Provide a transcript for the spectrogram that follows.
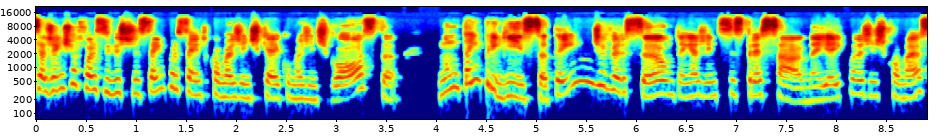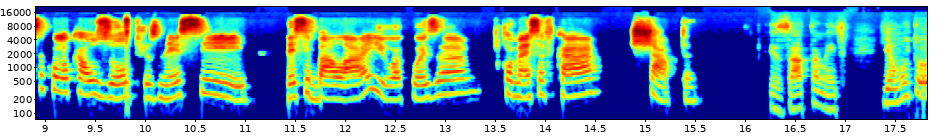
se a gente for se vestir 100% como a gente quer e como a gente gosta, não tem preguiça, tem diversão, tem a gente se expressar, né? E aí quando a gente começa a colocar os outros nesse nesse balaio, a coisa começa a ficar chata. Exatamente. E é muito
